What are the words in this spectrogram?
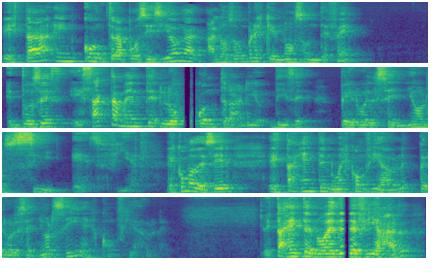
está en contraposición a, a, los hombres que no son de fe. Entonces, exactamente lo contrario, dice, pero el Señor sí es fiel. Es como decir, esta gente no es confiable, pero el Señor sí es confiable. Esta gente no es de fiar,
